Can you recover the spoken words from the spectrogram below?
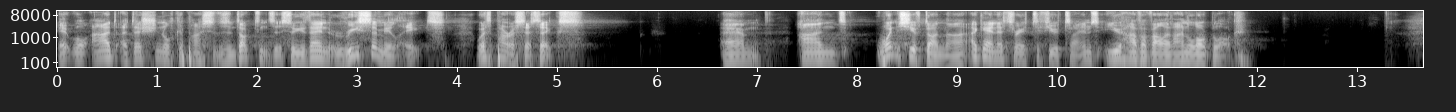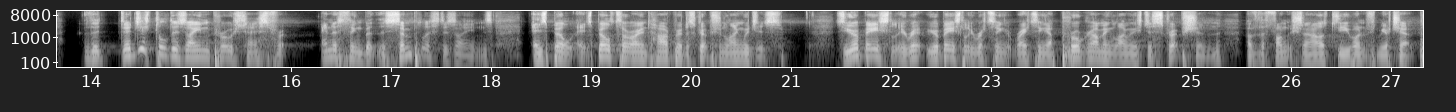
It will add additional capacitance and inductances. So you then resimulate with parasitics um, and once you've done that, again, iterate a few times, you have a valid analog block. the digital design process for anything but the simplest designs is built, it's built around hardware description languages. So you're basically, you're basically writing, writing a programming language description of the functionality you want from your chip.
